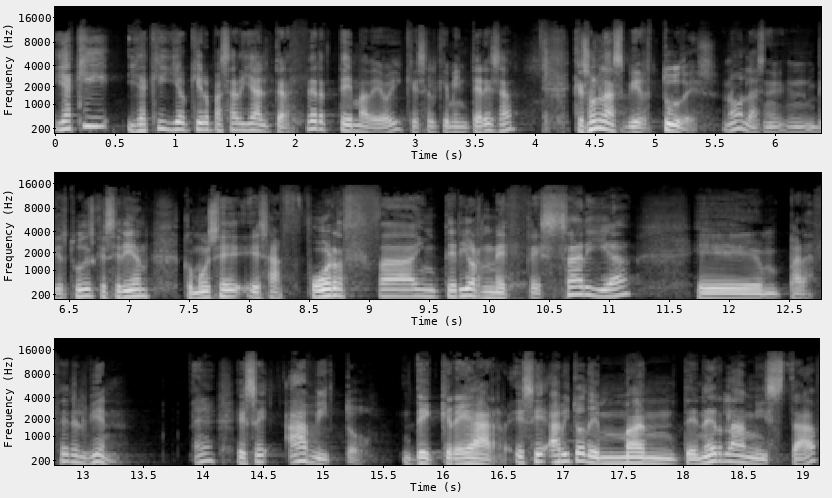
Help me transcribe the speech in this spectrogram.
Y aquí, y aquí yo quiero pasar ya al tercer tema de hoy, que es el que me interesa, que son las virtudes, ¿no? Las virtudes que serían como ese, esa fuerza interior necesaria eh, para hacer el bien, ¿eh? ese hábito de crear, ese hábito de mantener la amistad,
